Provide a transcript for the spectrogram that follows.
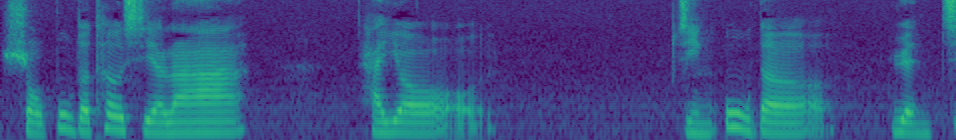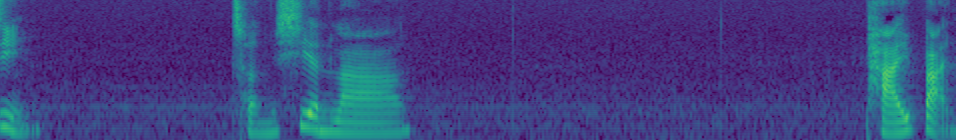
手部的特写啦，还有景物的远近呈现啦，排版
